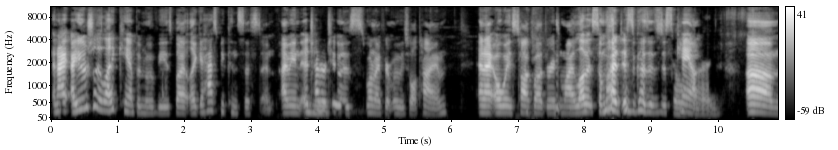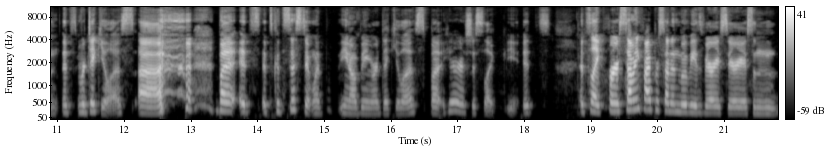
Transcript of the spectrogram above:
and I, I usually like camp in movies, but like it has to be consistent. I mean, mm-hmm. Chapter Two is one of my favorite movies of all time and I always talk about the reason why I love it so much is because it's just so camp. Good. Um, it's ridiculous, uh, but it's it's consistent with you know being ridiculous. But here it's just like it's it's like for seventy five percent of the movie it's very serious, and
